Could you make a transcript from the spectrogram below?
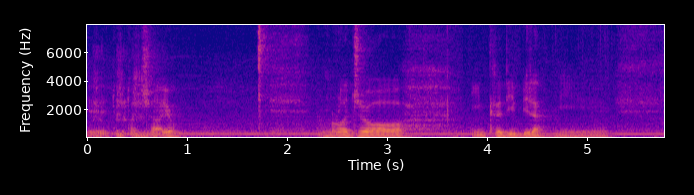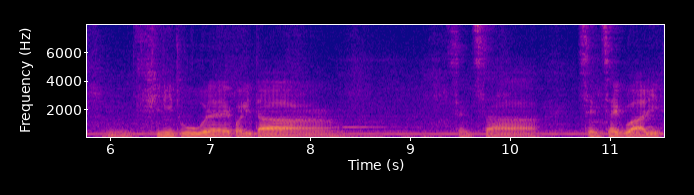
E tutto acciaio. Un orologio incredibile. Finiture, qualità senza, senza uguali.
